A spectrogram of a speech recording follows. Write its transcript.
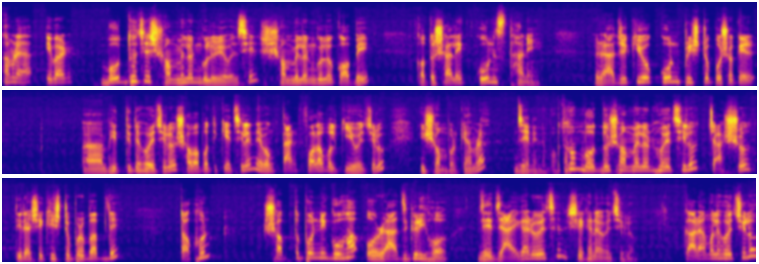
আমরা এবার বৌদ্ধ যে সম্মেলনগুলি রয়েছে, সম্মেলনগুলো কবে, কত সালে, কোন স্থানে, রাজকীয় কোন পৃষ্ঠপোষকের ভিত্তিতে হয়েছিল, সভাপতি কে ছিলেন এবং তার ফলাফল কী হয়েছিল, এই সম্পর্কে আমরা জেনে নেব। প্রথম বৌদ্ধ সম্মেলন হয়েছিল চারশো তিরাশি খ্রিস্টপূর্বাব্দে। তখন সপ্তপর্ণী গুহা ও রাজগৃহ যে জায়গা রয়েছে সেখানে হয়েছিল। কার আমলে হয়েছিল?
